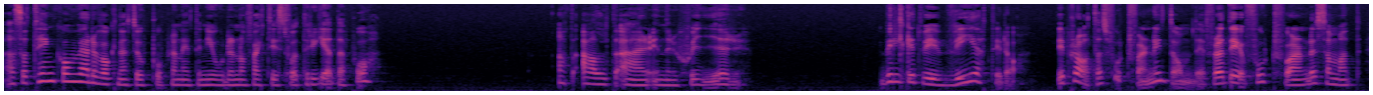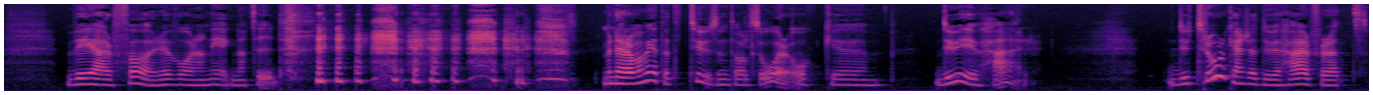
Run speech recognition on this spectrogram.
alltså tänk om vi hade vaknat upp på planeten jorden och faktiskt fått reda på att allt är energier. Vilket vi vet idag. Det pratas fortfarande inte om det, för att det är fortfarande som att vi är före våran egna tid. Men det här har man vetat i tusentals år och eh, du är ju här. Du tror kanske att du är här för att...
